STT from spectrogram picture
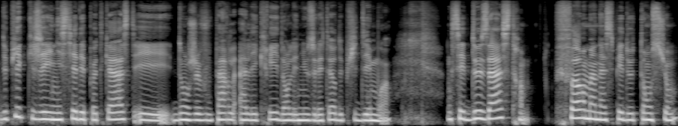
depuis que j'ai initié des podcasts et dont je vous parle à l'écrit dans les newsletters depuis des mois. Ces deux astres forment un aspect de tension.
